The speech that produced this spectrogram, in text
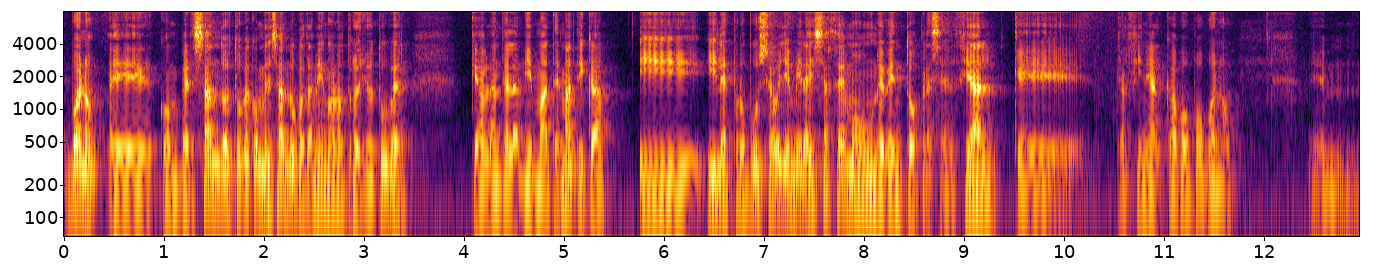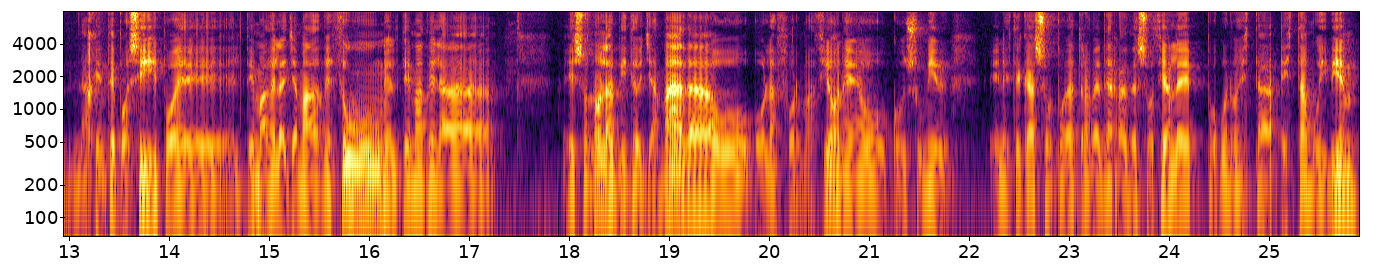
bueno, eh, conversando, estuve conversando también con otros youtubers que hablan de la misma temática y, les propuse, oye, mira, ¿y si hacemos un evento presencial que, al fin y al cabo, pues bueno, em, la gente, pues sí, pues el tema de las llamadas de Zoom, el tema de la... Eso, ¿no? Las videollamadas o, o las formaciones o consumir, en este caso, pues a través de redes sociales, pues bueno, está, está muy bien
